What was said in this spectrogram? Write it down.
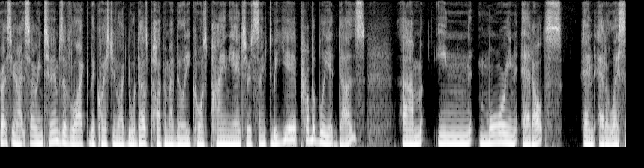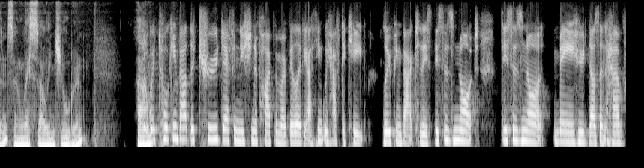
right, so, you know, so in terms of like the question, like, well, does hypermobility cause pain? The answer it seems to be, yeah, probably it does. Um, in more in adults and adolescents, and less so in children. but Um, we're talking about the true definition of hypermobility. I think we have to keep looping back to this. This is not this is not me who doesn't have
